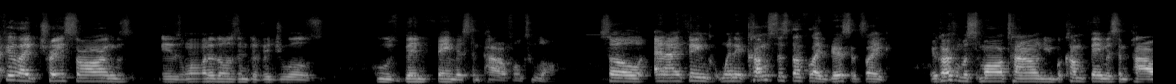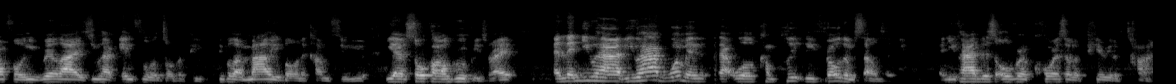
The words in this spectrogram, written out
feel like Trey Songz is one of those individuals who's been famous and powerful too long. So, and I think when it comes to stuff like this, it's like You're coming from a small town, you become famous and powerful, and you realize you have influence over people. People are malleable when it comes to you. You have so-called groupies, right? And then you have you have women that will completely throw themselves at you. And you've had this over a course of a period of time.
